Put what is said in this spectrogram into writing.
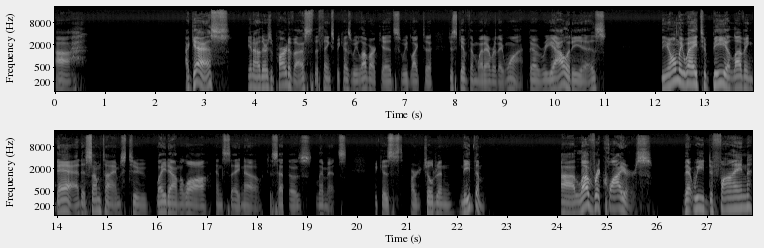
Uh, I guess you know, there's a part of us that thinks because we love our kids, we'd like to just give them whatever they want. The reality is, the only way to be a loving dad is sometimes to lay down the law and say no, to set those limits, because our children need them. Uh, love requires that we define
